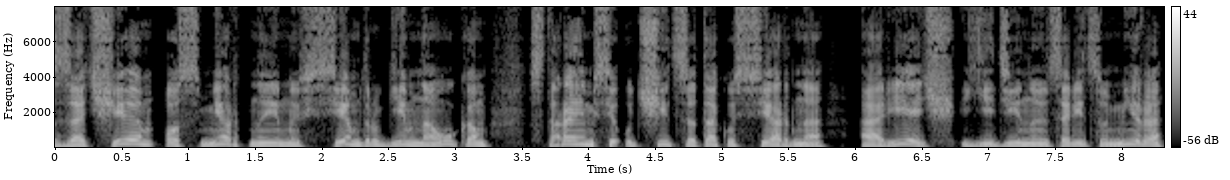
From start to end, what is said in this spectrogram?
Зачем, о смертные, мы всем другим наукам стараемся учиться так усердно, а речь, единую царицу мира,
